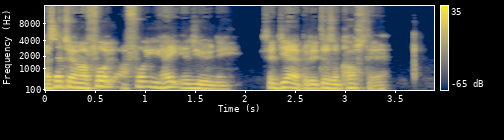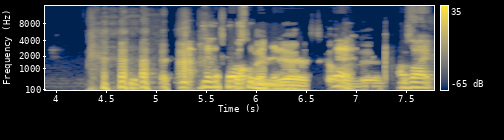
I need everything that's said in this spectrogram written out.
I said to him, "I thought, I thought you hated uni." He said, "Yeah, but it doesn't cost here. It doesn't cost them in Edinburgh." Scotland, I was like,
